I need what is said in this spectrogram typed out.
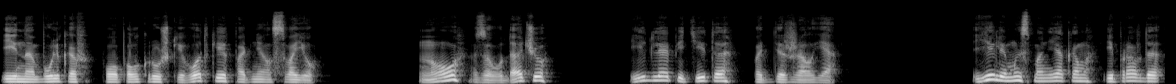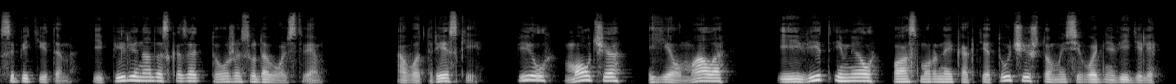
и, набулькав по полкружки водки, поднял свою. «Ну, за удачу!» «И для аппетита», — поддержал я. Ели мы с маньяком и правда с аппетитом, и пили, надо сказать, тоже с удовольствием. А вот резкий пил молча, ел мало, и вид имел пасмурный, как те тучи, что мы сегодня видели.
